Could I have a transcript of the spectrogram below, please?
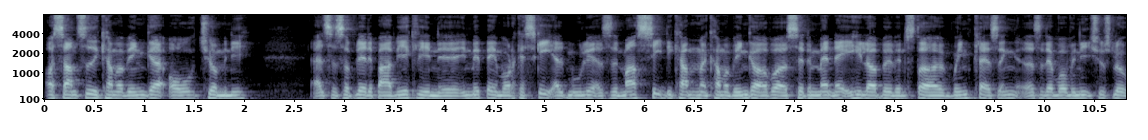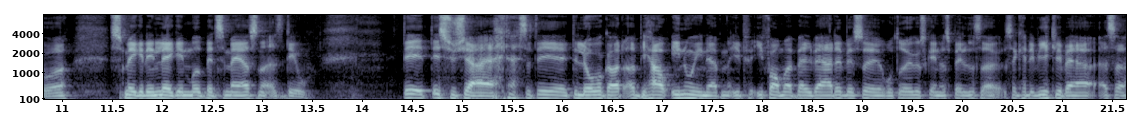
og samtidig Kammervinga og Tchouameni, Altså, så bliver det bare virkelig en, øh, en midtbane, hvor der kan ske alt muligt. Altså, det er meget sent i kampen, man kommer vinker op og sætter en mand af helt op i venstre wingplads, ikke? Altså, der hvor Vinicius lå og smækker et indlæg ind mod Benzema og sådan noget. Altså, det er jo... Det, det synes jeg, altså det, det lover godt, og vi har jo endnu en af dem i, i form af Valverde, hvis uh, Rodrigo skal ind og spille, så, så kan det virkelig være altså,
